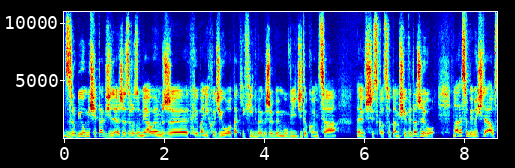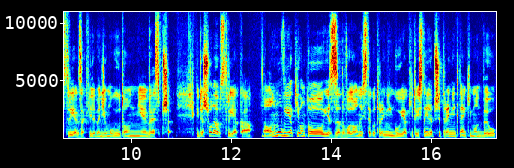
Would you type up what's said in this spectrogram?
Zrobiło mi się tak źle, że zrozumiałem, że chyba nie chodziło o taki feedback, żeby mówić do końca wszystko, co tam się wydarzyło. No ale sobie myślę, Austriak za chwilę będzie mówił, to on mnie wesprze. I doszło do Austriaka, a on mówi, jaki on to jest zadowolony z tego treningu, jaki to jest najlepszy trening, na jakim on był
